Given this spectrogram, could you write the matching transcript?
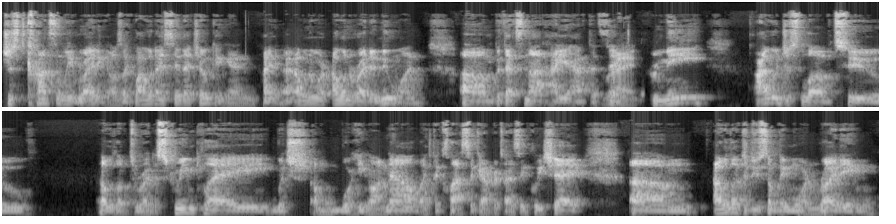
just constantly writing. I was like, why would I say that joke again? I, I want to I want to write a new one. Um, but that's not how you have to think. Right. For me, I would just love to. I would love to write a screenplay, which I'm working on now, like the classic advertising cliche. Um, I would love to do something more in writing,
